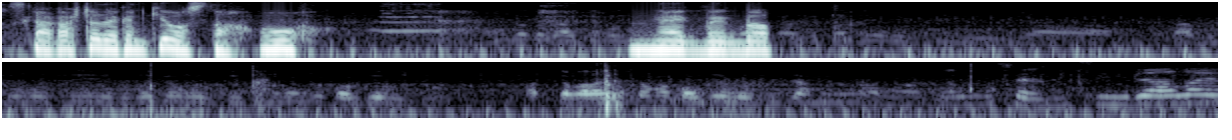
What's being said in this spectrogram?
আজকে আকাশটা দেখেন কি অবস্থা ও ম্যাক ব্যাক বাপ বলছেন সিরিয়ালায়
